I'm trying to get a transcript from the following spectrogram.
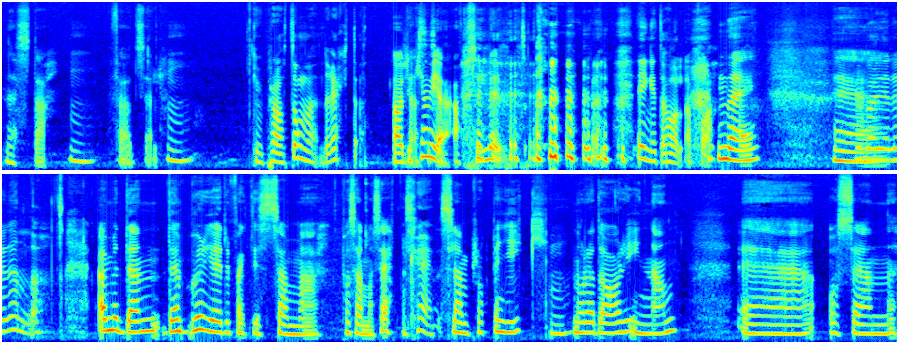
nästa Mm. födsel. Mm. Ska vi prata om det direkt då? Ja, det Känns kan vi göra. Absolut. Inget att hålla på. nej. Hur Eh, började den då? Ja, men den, den började faktiskt samma, på samma sätt. Okej. Slemproppen gick Mm. några dagar innan. Eh, och sen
